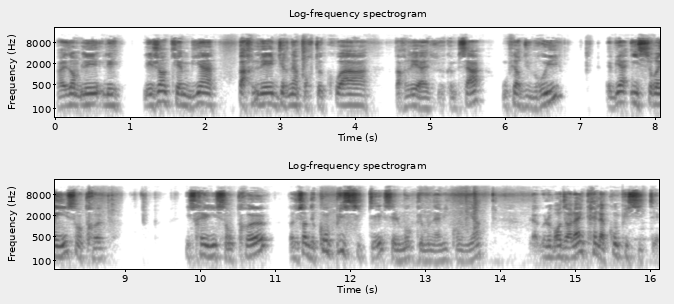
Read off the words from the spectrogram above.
Par exemple, les, les, gens qui aiment bien parler, dire n'importe quoi, parler comme ça, ou faire du bruit, eh bien, ils se réunissent entre eux. Ils se réunissent entre eux dans une sorte de complicité, c'est le mot qui, à mon avis, convient. Le borderline crée de la complicité.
